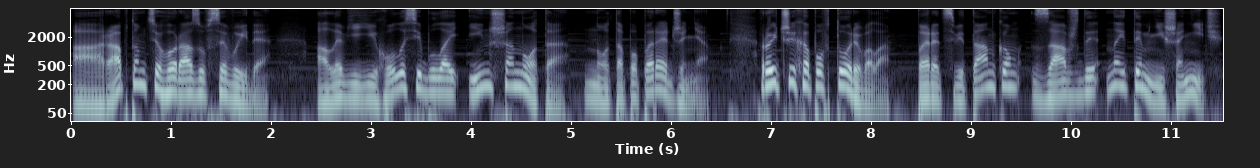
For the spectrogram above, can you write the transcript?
А раптом цього разу все вийде. Але в її голосі була й інша нота нота попередження. Ройчиха повторювала: перед світанком завжди найтемніша ніч.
